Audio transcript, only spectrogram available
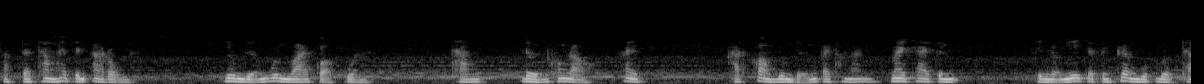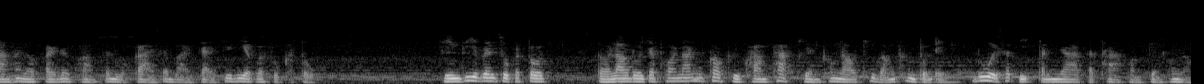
สักแต่ทำให้เป็นอารมณ์ ยุ่งเหยิงวุ่นวายก่อกวน ทางเดินของเราให้ขัดข้องยุ่งเหยิงไปเท่านั้น ไม่ใช่เป็นสิ่งเหล่านี้จะเป็นเครื่องบุกเบิกทางให้เราไปด้วยความสะดวกกายสบายใจที่เรียกว่าสุขโต สิ่งที่จะเป็นสุขโต ต่อเราโดยเฉพาะนั้นก็คือความภาคเพียรของเราที่หวังพึ่งตนเอง ด้วยสติปัญญาศรัทธาความเพียรของเรา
